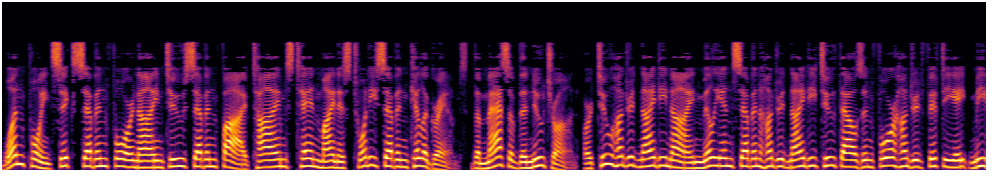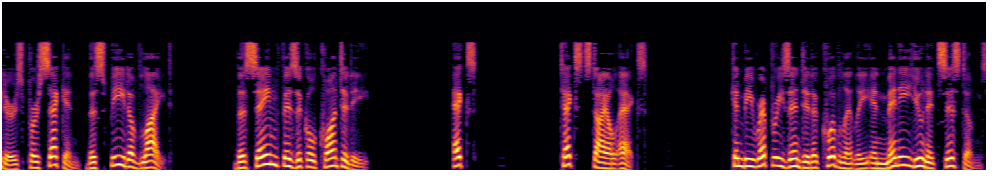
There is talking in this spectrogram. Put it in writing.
1.674925 times 10^-27 kilograms, the mass of the neutron, or 299,792,458 meters per second, the speed of light. The same physical quantity x text style x can be represented equivalently in many unit systems,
